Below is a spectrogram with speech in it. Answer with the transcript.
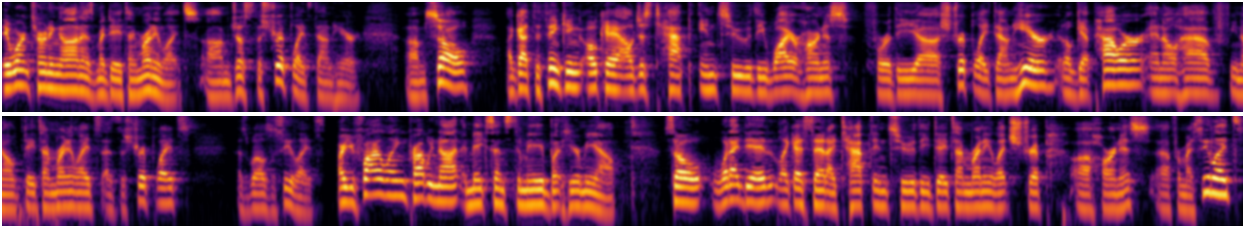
they weren't turning on as my daytime running lights, um, just the strip lights down here. Um, so I got to thinking, okay, I'll just tap into the wire harness for the uh, strip light down here. It'll get power and I'll have, you know, daytime running lights as the strip lights as well as the C lights. Are you filing? Probably not. It makes sense to me, but hear me out. So what I did, like I said, I tapped into the daytime running light strip uh, harness uh, for my C lights.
